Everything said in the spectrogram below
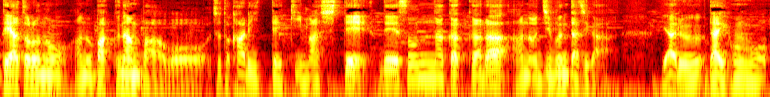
テアトロのあのバックナンバーをちょっと借りてきまして、で、その中からあの自分たちがやる台本を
